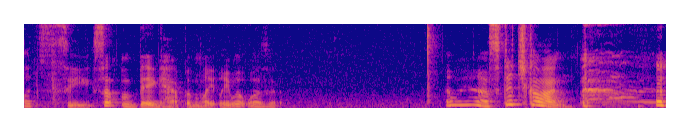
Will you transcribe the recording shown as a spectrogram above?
let's see, something big happened lately. What was it? Oh yeah, StitchCon.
